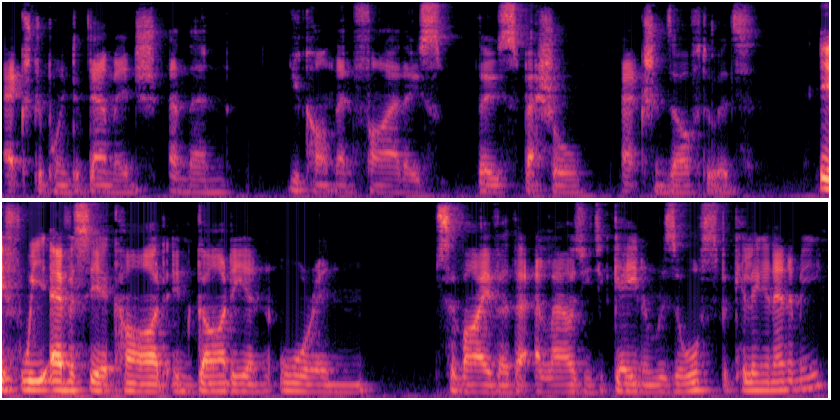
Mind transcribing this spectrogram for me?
extra point of damage, and then you can't then fire those those special actions afterwards. If we ever see a card in Guardian or in Survivor that allows you to gain a resource for killing an enemy,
